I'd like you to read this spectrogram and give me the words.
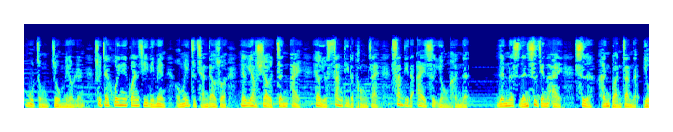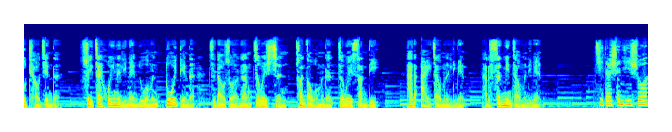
目中就没有人。所以在婚姻关系里面，我们一直强调说，要要需要有真爱，要有上帝的同在。上帝的爱是永恒的，人呢是人世间的爱是很短暂的，有条件的。所以在婚姻的里面，如果我们多一点的知道说，让这位神创造我们的这位上帝，他的爱在我们的里面，他的生命在我们里面。记得圣经说，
